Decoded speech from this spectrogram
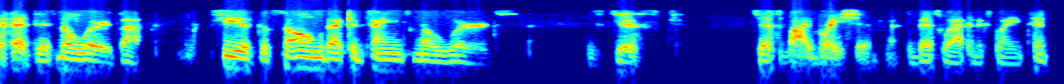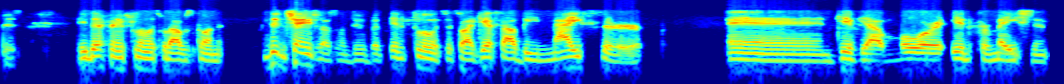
There's no words. Uh, she is the song that contains no words. It's just just vibration. That's the best way I can explain Tempest. He definitely influenced what I was going to didn't change what I was going to do, but influenced it. So I guess I'll be nicer and give y'all more information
